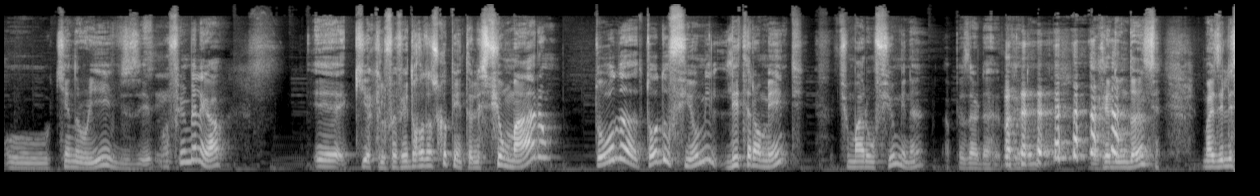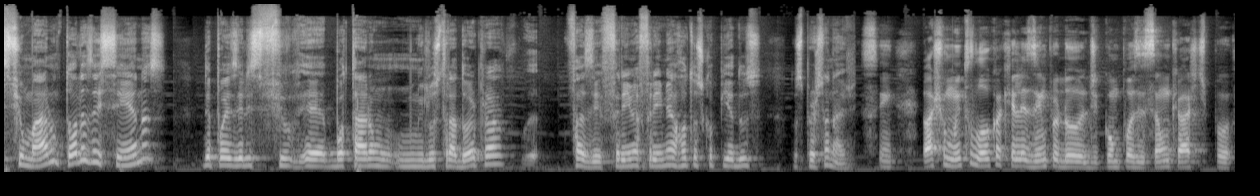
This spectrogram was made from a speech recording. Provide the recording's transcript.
o Keanu Reeves, Sim. um filme bem legal. E, que aquilo foi feito rotoscopia. Então eles filmaram toda, todo o filme, literalmente, filmaram um filme, né? Apesar da, da redundância, mas eles filmaram todas as cenas, depois eles é, botaram um ilustrador para fazer frame a frame a rotoscopia dos, dos personagens. Sim. Eu acho muito louco aquele exemplo do, de composição que eu acho, tipo.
